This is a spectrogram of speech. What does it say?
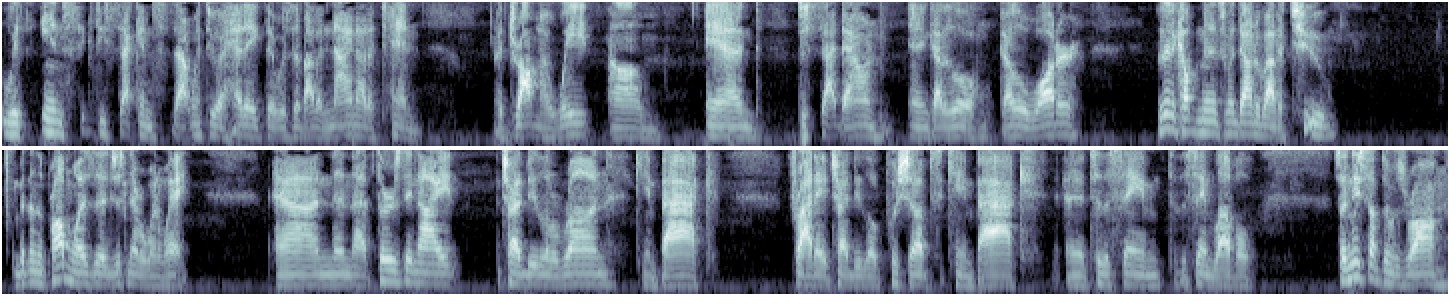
within 60 seconds, that went to a headache that was about a nine out of 10. I dropped my weight um, and just sat down and got a little got a little water. Within a couple minutes, went down to about a two. But then the problem was that it just never went away. And then that Thursday night, I tried to do a little run, came back. Friday, tried to do a little push-ups, came back uh, to the same to the same level. So I knew something was wrong,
